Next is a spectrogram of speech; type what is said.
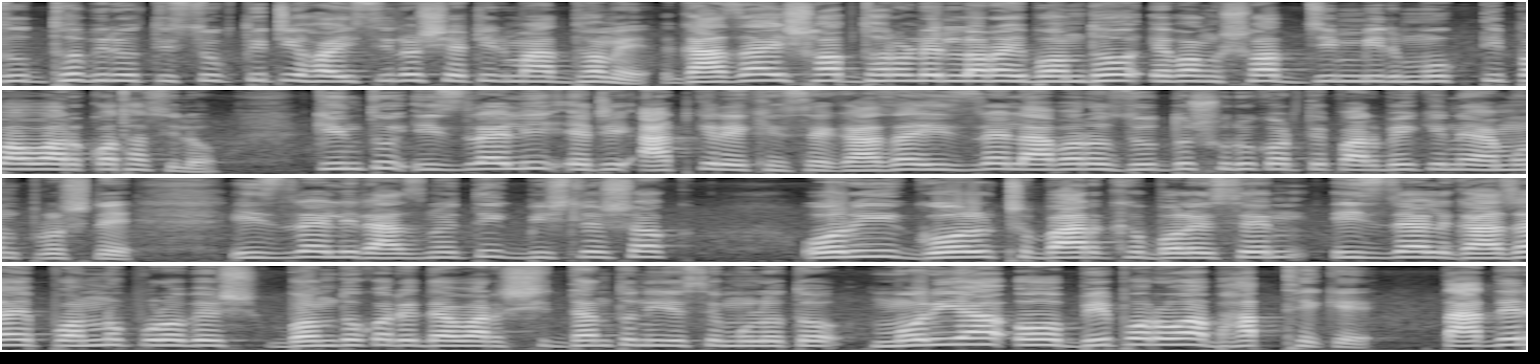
যুদ্ধবিরতি চুক্তিটি হয়েছিল সেটির মাধ্যমে গাজায় সব ধরনের লড়াই বন্ধ এবং সব জিম্মির মুক্তি পাওয়ার কথা ছিল। কিন্তু ইসরায়েলি এটি আটকে রেখেছে। গাজায় ইসরায়েল আবারও যুদ্ধ শুরু করতে পারবে কিনা এমন প্রশ্নে ইসরায়েলি রাজনৈতিক বিশ্লেষক ওরি গোল্ডবার্গ বলেছেন, ইসরায়েল গাজায় পণ্য প্রবেশ বন্ধ করে দেওয়ার সিদ্ধান্ত নিয়েছে মূলত মরিয়া ও বেপরোয়া ভাব থেকে। তাদের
